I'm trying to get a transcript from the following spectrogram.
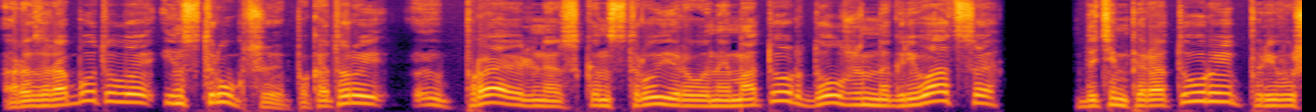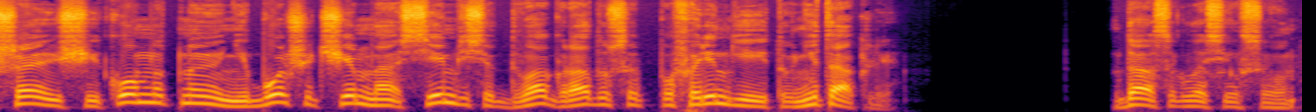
разработала инструкцию, по которой э, правильно сконструированный мотор должен нагреваться до температуры, превышающей комнатную не больше, чем на 72 градуса по Фаренгейту, не так ли? Да, согласился он.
